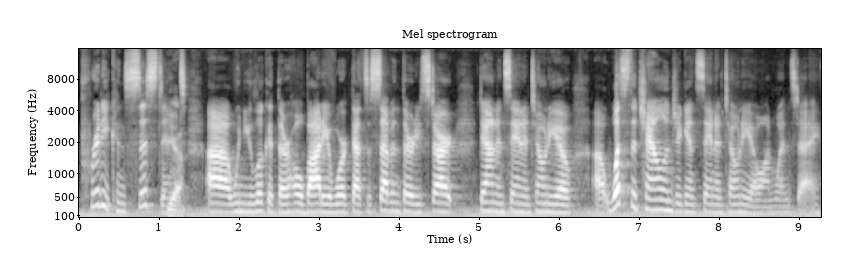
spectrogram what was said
pretty consistent yeah. uh, when you look at their whole body of work. That's a 7:30 start down in San Antonio. Uh, what's the challenge against San Antonio on Wednesday?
